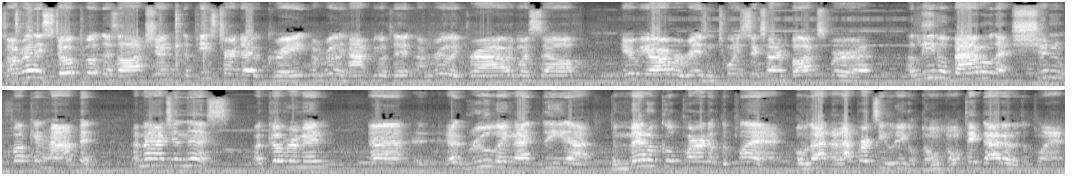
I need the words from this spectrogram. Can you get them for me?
So I'm really stoked about this auction. The piece turned out great. I'm really happy with it. I'm really proud of myself. Here we are, we're raising 2,600 bucks for a, a legal battle that shouldn't fucking happen. Imagine this, a government uh, uh, ruling that the uh, the medical part of the plant, oh that that part's illegal. Don't don't take that out of the plant.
